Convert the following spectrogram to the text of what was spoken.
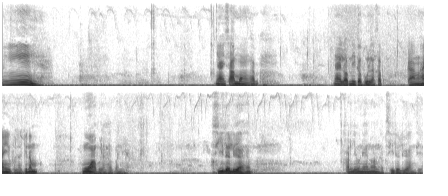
นี่ ใหญ่สามมองครับใหญ่รอบนี้ก็พุ่นแหละครับ กลางให้พุ่นละอยู่น้ำง่วพุ่นละครับอันนี้สีเรือๆครับขันเร็วแน่นอนครับ สีเรือๆจริง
